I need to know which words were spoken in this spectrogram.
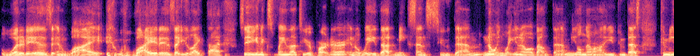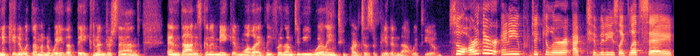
what it is and why why it is that you like that. So you can explain that to your partner in a way that makes sense to them. Knowing what you know about them, you'll know mm-hmm. how you can best communicate it with them in a way that they can understand, and that is going to make it more likely for them to be willing to participate in that with you. So are there any particular activities like let's say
